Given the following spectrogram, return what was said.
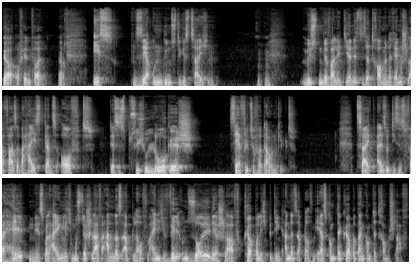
Ja, auf jeden Fall. Ja. Ist ein sehr ungünstiges Zeichen. Mhm. Müssten wir validieren, ist dieser Traum eine REM-Schlafphase, aber heißt ganz oft, dass es psychologisch sehr viel zu verdauen gibt. Zeigt also dieses Verhältnis, weil eigentlich muss der Schlaf anders ablaufen. Eigentlich will und soll der Schlaf körperlich bedingt anders ablaufen. Erst kommt der Körper, dann kommt der Traumschlaf.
